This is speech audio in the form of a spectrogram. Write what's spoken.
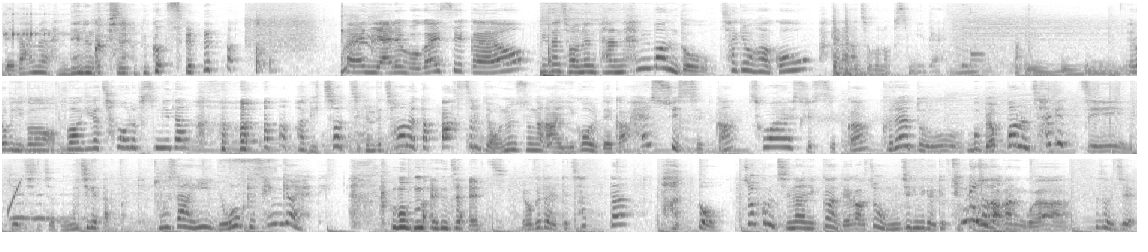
내가 하면 안 되는 것이라는 것을. 과연 이 안에 뭐가 있을까요? 일단 저는 단 한 번도 착용하고 밖에 나간 적은 없습니다. 여러분 이거 구하기가 참 어렵습니다. 아 미쳤지. 근데 처음에 딱 박스를 여는 순간 아 이걸 내가 할 수 있을까? 소화할 수 있을까? 그래도 뭐 몇 번은 차겠지. 이게 진짜 오지게 딱딱해. 두상이 요렇게 생겨야 돼. 그 뭔 말인지 알지? 여기다 이렇게 찼다? 다 떠. 조금 지나니까 내가 좀 움직이니까 이렇게 튕겨져 나가는 거야. 그래서 이제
